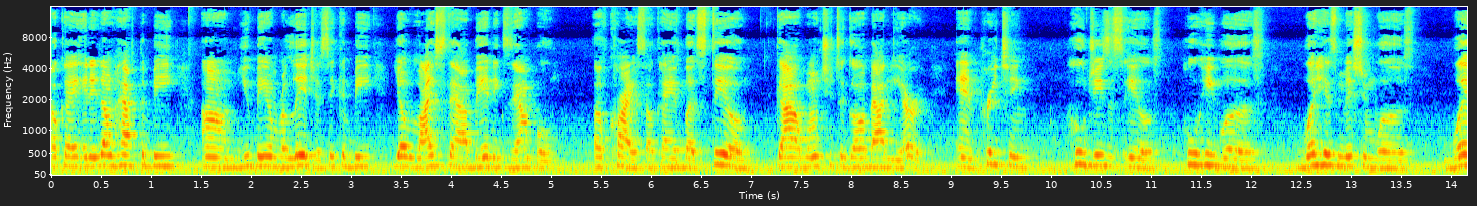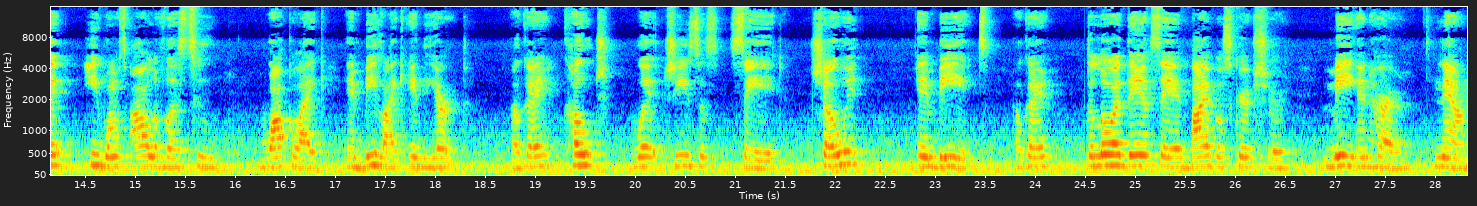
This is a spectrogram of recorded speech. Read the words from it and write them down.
Okay, and it don't have to be um, you being religious. It could be your lifestyle being an example of Christ. Okay, but still, God wants you to go about the earth and preaching who Jesus is, who he was, what his mission was, what he wants all of us to walk like and be like in the earth. Okay? Coach what Jesus said. Show it and be it. Okay? The Lord then said, Bible scripture, me and her. Now,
